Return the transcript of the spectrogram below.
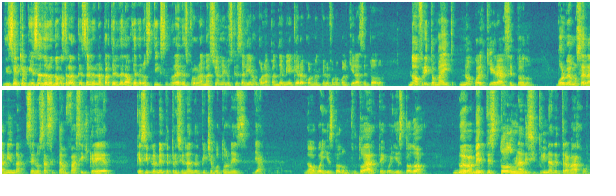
Dice, ¿qué piensas de los nuevos trabajos que salieron a partir del auge de los TICs, redes, programación y los que salieron con la pandemia que ahora con el teléfono cualquiera hace todo? No, Frito Mate, no cualquiera hace todo volvemos a la misma, se nos hace tan fácil creer que simplemente presionando el pinche botón es ya. No, güey, es todo un puto arte, güey, es todo, nuevamente es toda una disciplina de trabajo.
